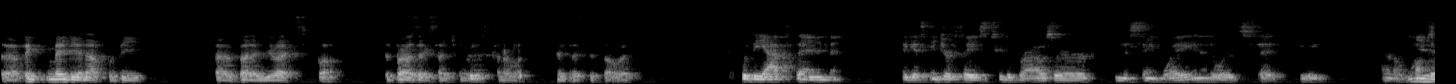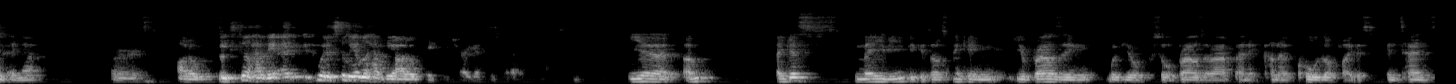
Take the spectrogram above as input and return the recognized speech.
So I think maybe an app would be uh, better UX, but the browser extension was just kind of like simplest to start with. Would the app then, I guess, interface to the browser in the same way? In other words, that you would, I don't know, pop yeah. something up or auto. You still have the. Uh, would it still be able to have the auto pay feature? I guess is what I. Yeah, um, I guess maybe because I was thinking you're browsing with your sort of browser app and it kind of calls off like this intent,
